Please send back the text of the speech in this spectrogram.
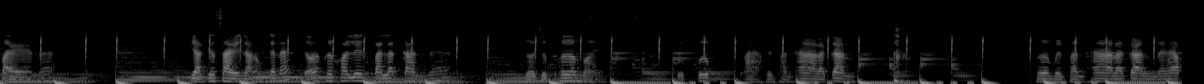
แสนนะ อยากจะใส่หนักเหมือนกันนะ แต่ว่าค่อยๆเล่นไปละกันนะฮะเดี๋ยวจะเพิ่มหน่อยปึ๊บปึ๊บอ่าเป็นพันห้าละกัน เพิ่มเป็นพันห้าละกันนะครับ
